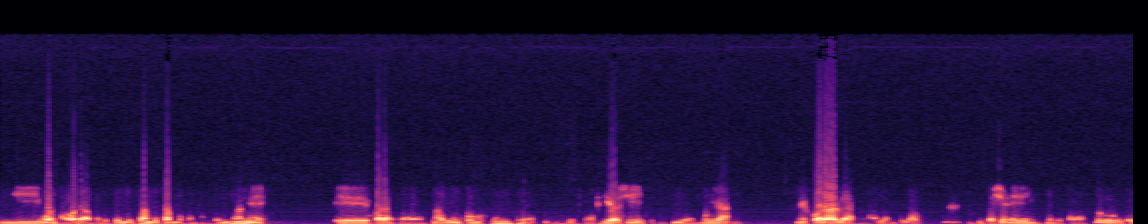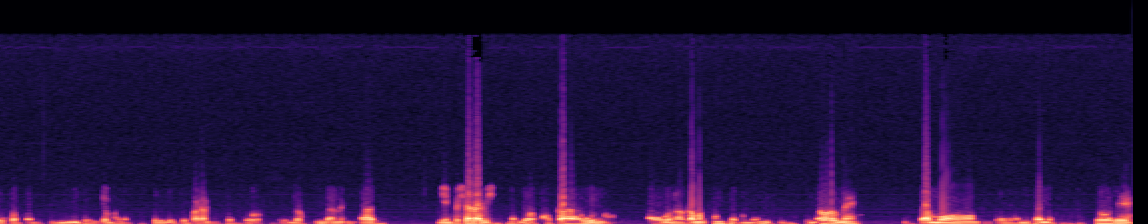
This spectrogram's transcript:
Y bueno, ahora por ejemplo ya empezamos con las reuniones eh, para trabajar en conjunto, el desafío sí, el desafío es muy grande. Mejorar las la, la, situaciones de inicio de cada club, el fortalecimiento, el tema de los pasteles, que para nosotros es lo fundamental, y empezar a visitarlo a cada uno. Cada uno. Acá Matanza, como es enorme, estamos organizando sectores,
